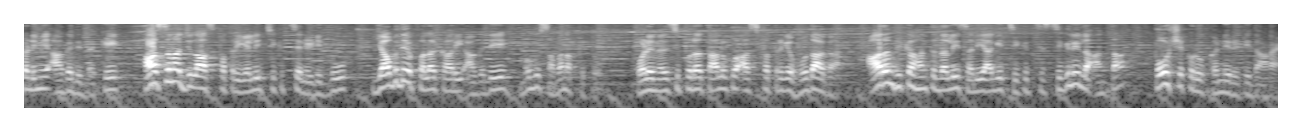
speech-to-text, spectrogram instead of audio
ಕಡಿಮೆ ಆಗದಿದ್ದಕ್ಕೆ ಹಾಸನ ಜಿಲ್ಲಾಸ್ಪತ್ರೆಯಲ್ಲಿ ಚಿಕಿತ್ಸೆ ನೀಡಿದ್ದು ಯಾವುದೇ ಫಲಕಾರಿ ಆಗದೆ ಮಗು ಸಾವನ್ನಪ್ಪಿತು ಹೊಳೆ ನರಸೀಪುರ ತಾಲೂಕು ಆಸ್ಪತ್ರೆಗೆ ಹೋದಾಗ ಆರಂಭಿಕ ಹಂತದಲ್ಲಿ ಸರಿಯಾಗಿ ಚಿಕಿತ್ಸೆ ಸಿಗಲಿಲ್ಲ ಅಂತ ಪೋಷಕರು ಕಣ್ಣೀರಿಟ್ಟಿದ್ದಾರೆ.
